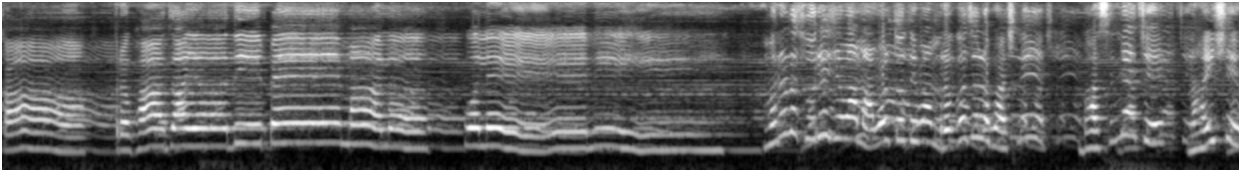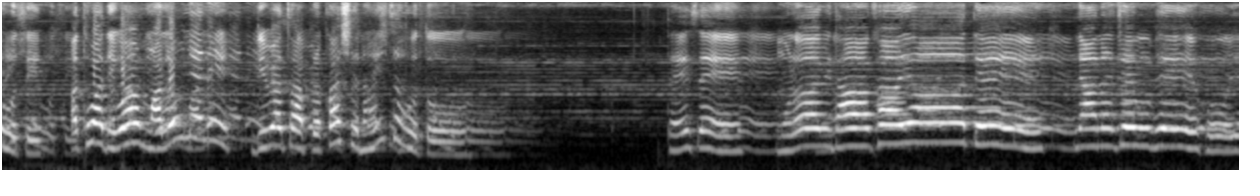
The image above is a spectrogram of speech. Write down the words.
का प्रभा जाय दीपे माल ओले म्हणून सूर्य जेव्हा मावळतो तेव्हा मृगजळ भासणे भासण्याचे नाहीशे होते. अथवा दिवा मालवण्याने दिव्याचा प्रकाश नाहीचा होतो. तैसे मूळ विधा खाया ते ज्ञान जे उभे होय.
